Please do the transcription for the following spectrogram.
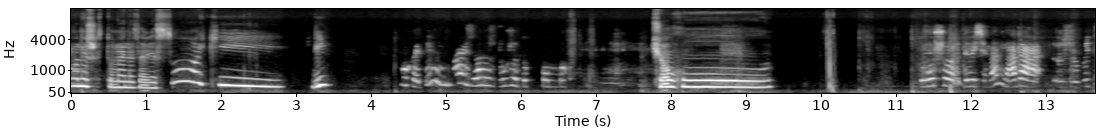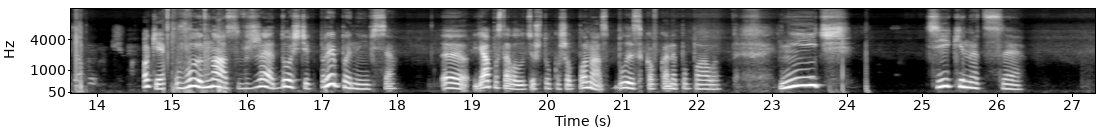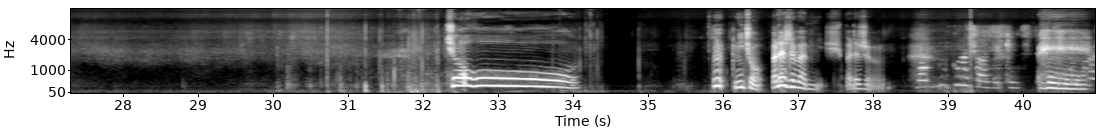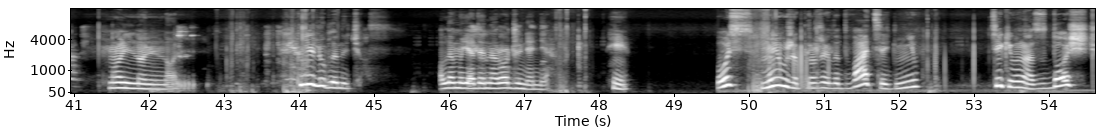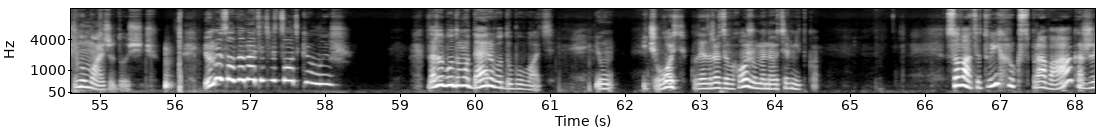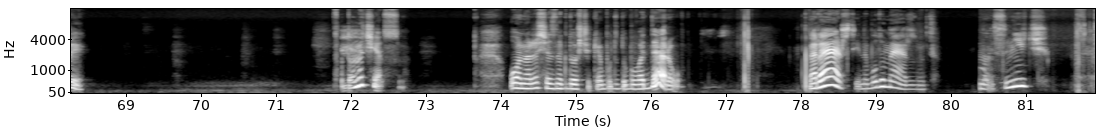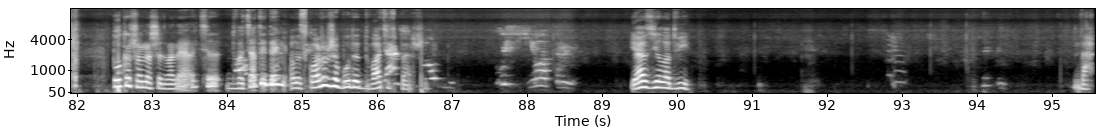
Вони щось у мене за високі. Ді? Слухай, ти мені маєш зараз дуже допомогти. Чого? Тому що, дивися, нам треба зробити заборчик. Окей. В нас вже дощик припинився. Е, я поставила цю штуку, щоб по нас блискавка не попала. Ніч. Тільки не це. Чого? Нічого, переживемо ніч, переживемо. Ну, скоро час закінчиться. Ге-ге. Ноль ноль ноль. Мій улюблений час. Але моє день народження ні. Хі. Ось ми вже прожили 20 днів. Тільки у нас дощ, ну майже дощ. І у нас 11% лиш. Зараз будемо дерево добувати. І, і чогось, коли я зразу виходжу, у мене оця мітка. Сова, це твоїх рук справа, а? Кажи. То не чесно. О, нарешті зник дощик, я буду добувати дерево. Нарешті не буду мерзнути. У нас ніч. Поки що наше 12, 20 день, але скоро вже буде 21. Ти з'їла три. Я з'їла дві. Да.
